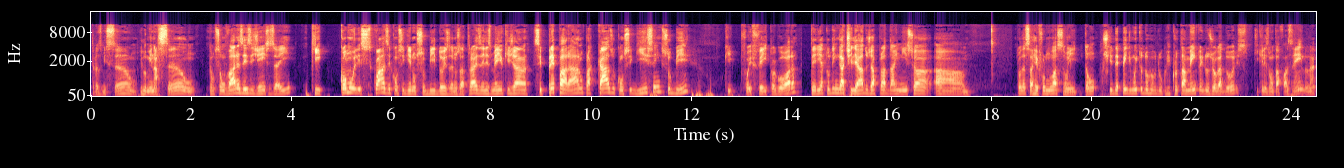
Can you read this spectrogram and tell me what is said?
transmissão, iluminação. Então são várias exigências aí que como eles quase conseguiram subir dois anos atrás, eles meio que já se prepararam para caso conseguissem subir, que foi feito agora, teria tudo engatilhado já para dar início a, a toda essa reformulação. Então, acho que depende muito do, do recrutamento aí dos jogadores, o que, que eles vão estar fazendo, né?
